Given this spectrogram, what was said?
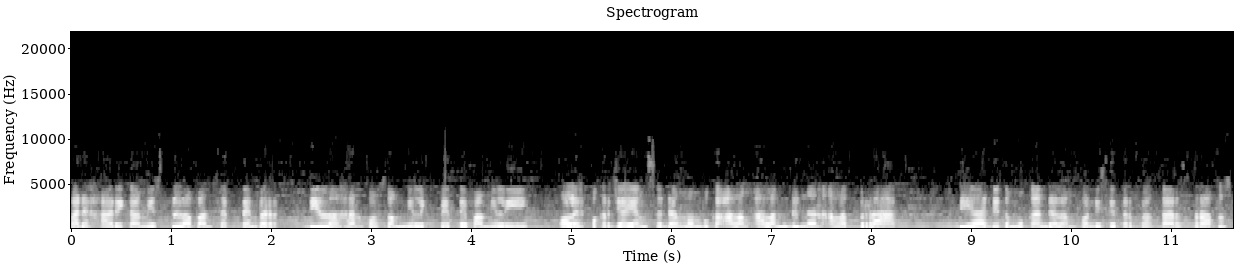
pada hari Kamis 8 September di lahan kosong milik PT Family oleh pekerja yang sedang membuka alang-alang dengan alat berat. Dia ditemukan dalam kondisi terbakar 100%.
